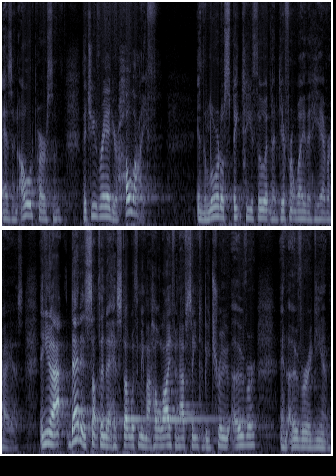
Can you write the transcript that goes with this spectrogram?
as an old person that you've read your whole life, and the Lord will speak to you through it in a different way that He ever has. And you know, I, that is something that has stuck with me my whole life, and I've seen to be true over and over again.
